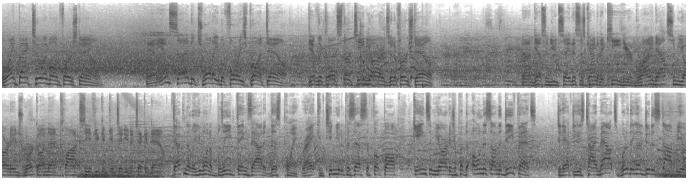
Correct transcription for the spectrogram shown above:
Right back to him on first down. And inside the 20 before he's brought down. Give the Colts 13 yards and a first down. Now, I'm guessing you'd say this is kind of the key here. Grind out some yardage, work on that clock, see if you can continue to tick it down. Definitely. You want to bleed things out at this point, right? Continue to possess the football, gain some yardage, and put the onus on the defense. Do they have to use timeouts? What are they going to do to stop you?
